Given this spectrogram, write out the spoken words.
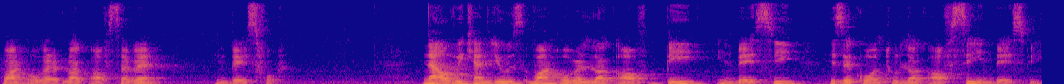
1 over log of 7 in base 4. Now we can use 1 over log of b in base c is equal to log of c in base b.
